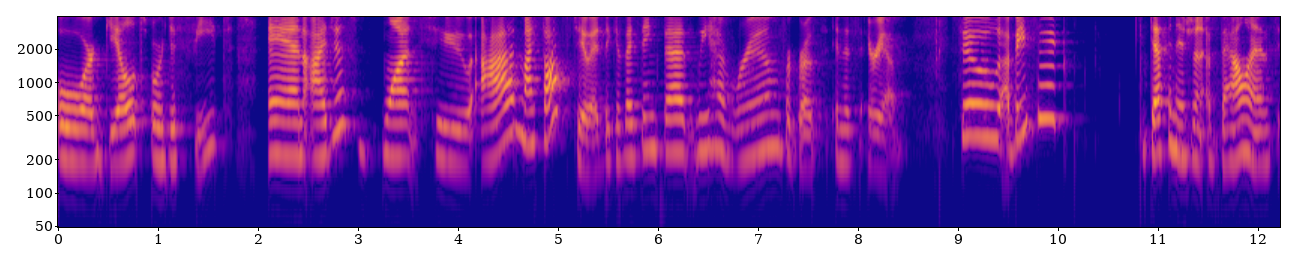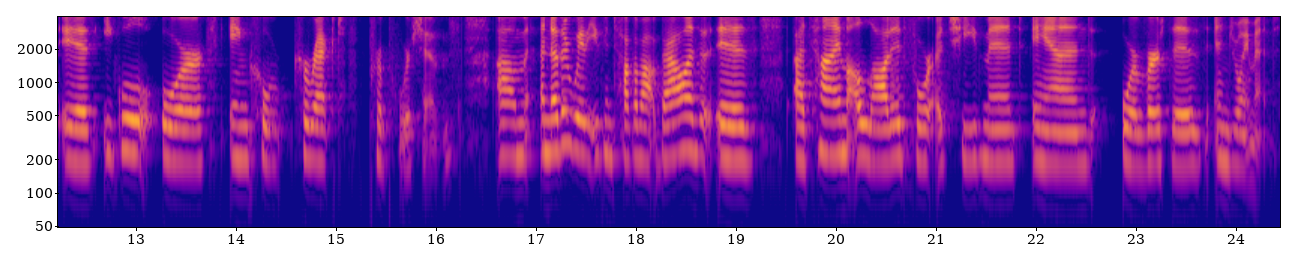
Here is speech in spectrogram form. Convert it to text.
or guilt or defeat. And I just want to add my thoughts to it because I think that we have room for growth in this area. So, a basic definition of balance is equal or incorrect proportions. Um, another way that you can talk about balance is a time allotted for achievement and or versus enjoyment.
